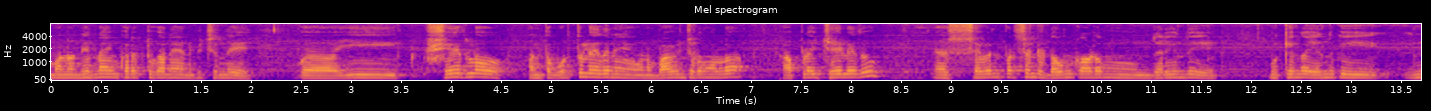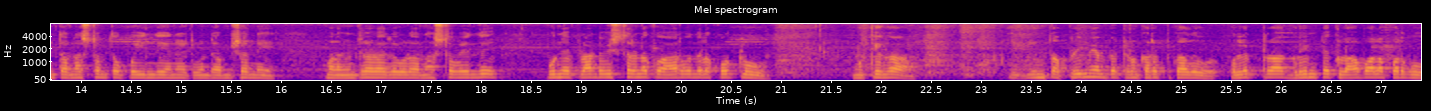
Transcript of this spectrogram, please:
మన నిర్ణయం కరెక్ట్గానే అనిపించింది. ఈ షేర్లో అంత వర్త్ లేదని మనం భావించడం వల్ల అప్లై చేయలేదు. సెవెన్ పర్సెంట్ డౌన్ కావడం జరిగింది. ముఖ్యంగా ఎందుకు ఇంత నష్టంతో పోయింది అనేటువంటి అంశాన్ని మనం ఇంట్రాడేలో కూడా నష్టమైంది. పూణే ప్లాంట్ విస్తరణకు ఆరు వందల కోట్లు. ముఖ్యంగా ఇంత ప్రీమియం పెట్టడం కరెక్ట్ కాదు. ఎలక్ట్రా గ్రీన్ టెక్ లాభాల పరుగు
